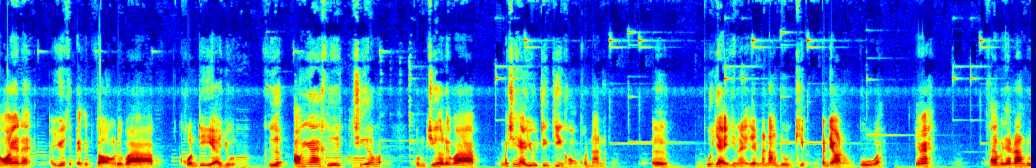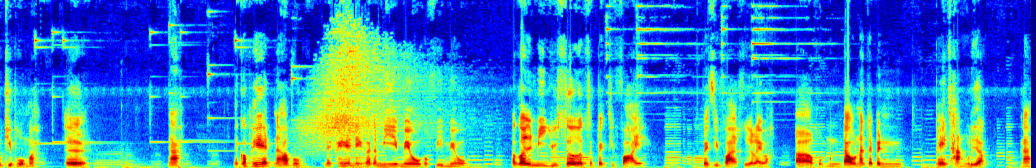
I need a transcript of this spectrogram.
น้อยก็ได้อายุสิบเอ็ดสิบสองหรือว่าคนที่อายุ คือเอาง่ายๆคือเชื่อว่าผมเชื่อเลยว่าไม่ใช่อายุจริง ๆ ของคนนั้น เออ ผู้ใหญ่ที่ไหนจะมานั่งดูคลิปปัญญาอ่อนของกูวะใช่ไหมใครมาจะนั่งดูคลิปผมอะเออนะ แล้วก็เพศนะครับผม ในเพศเนี่ยก็จะมีเมลกับฟีเมล แล้วก็จะมี user specify specify คืออะไรวะ เออผมเดาน่าจะเป็นเพศทางเลือกนะ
